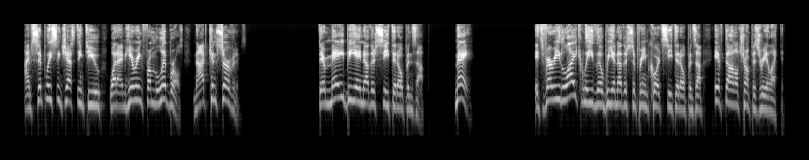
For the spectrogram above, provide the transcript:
I'm simply suggesting to you what I'm hearing from liberals, not conservatives. There may be another seat that opens up. May. It's very likely there'll be another Supreme Court seat that opens up if Donald Trump is reelected.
